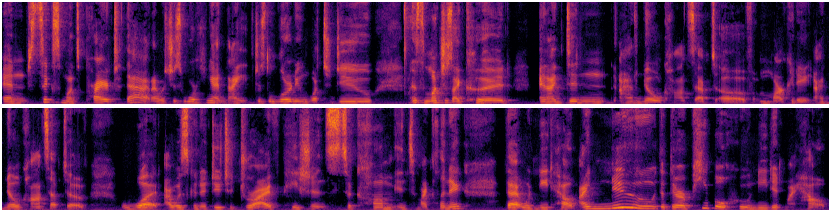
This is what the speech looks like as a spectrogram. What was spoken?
And six months prior to that, I was just working at night, just learning what to do as much as I could. And I didn't, I had no concept of marketing. I had no concept of what I was going to do to drive patients to come into my clinic that would need help. I knew that there are people who needed my help.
